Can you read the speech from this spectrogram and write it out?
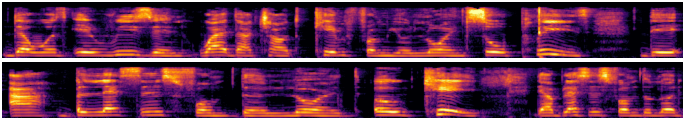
there was a reason why that child came from your loins. So please, they are blessings from the Lord. Okay, they are blessings from the Lord.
